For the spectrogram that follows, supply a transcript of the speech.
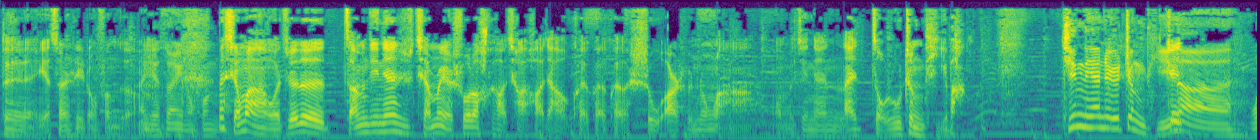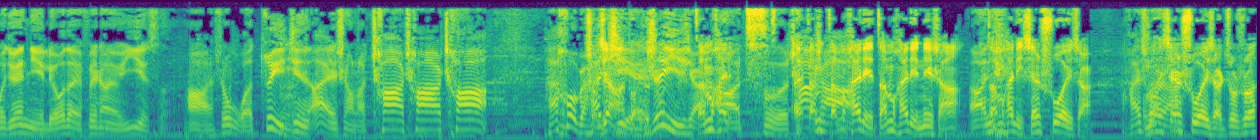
对对对，也算是一种风格。也算一种风格。那行吧，我觉得咱们今天是前面也说了，好好好家伙，快快快十五二十分钟了啊！我们今天来走入正题吧。今天这个正题呢，我觉得你留的也非常有意思啊。说我最近爱上了叉叉叉，还后边还解释一下啊，咱们还咱们还得咱们还得那啥，啊咱们还得先说一下，我们先说一下，就是说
